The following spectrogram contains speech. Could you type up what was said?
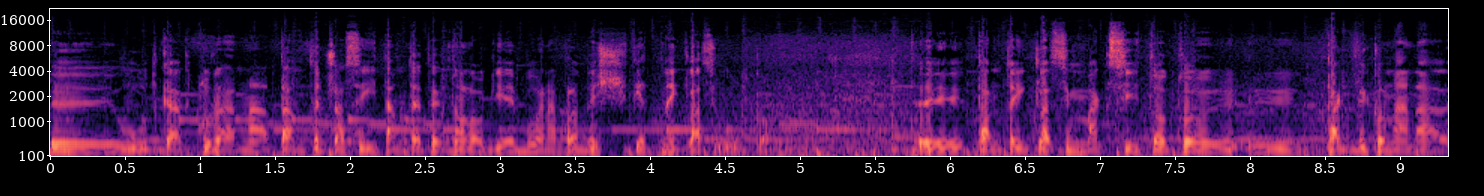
Y, Łódka, która na tamte czasy i tamte technologie była naprawdę świetnej klasy łódką. Y, Tamtej klasy Maxi to, to y, tak wykonana, y,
